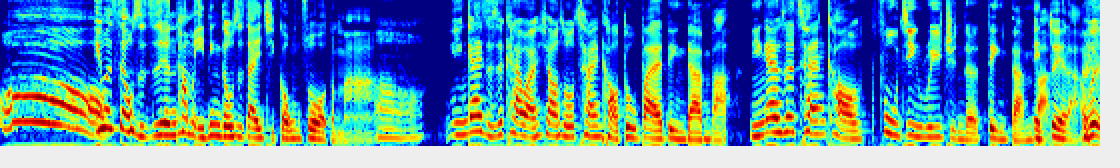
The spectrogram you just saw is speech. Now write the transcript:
哇！因为 sales 之间他们一定都是在一起工作的嘛。哦，你应该只是开玩笑说参考杜拜的订单吧？你应该是参考附近 region 的订单吧？对啦，会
